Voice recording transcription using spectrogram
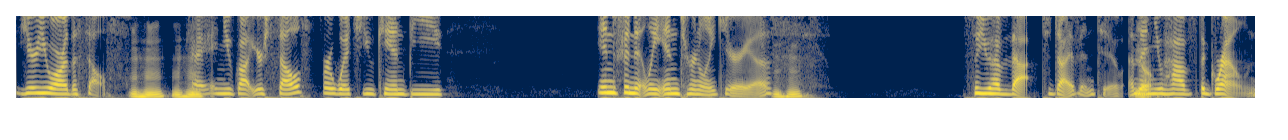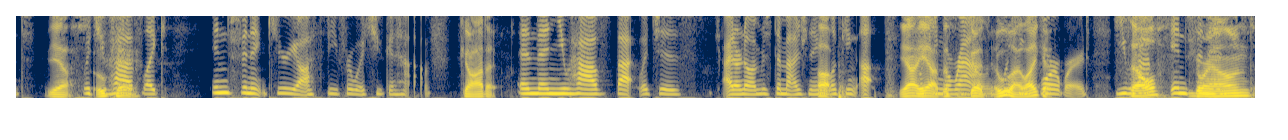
here you are the self Mm-hmm, mm-hmm. okay and you've got yourself for which you can be infinitely internally curious Mm-hmm. so you have that to dive into and then you have the ground Yes. which you have like infinite curiosity for which you can have Got it. and then you have that which is I don't know. I'm just imagining Up. looking up. Yeah, yeah, this is good. Ooh, I like it. forward. You Self, have infinite ground,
